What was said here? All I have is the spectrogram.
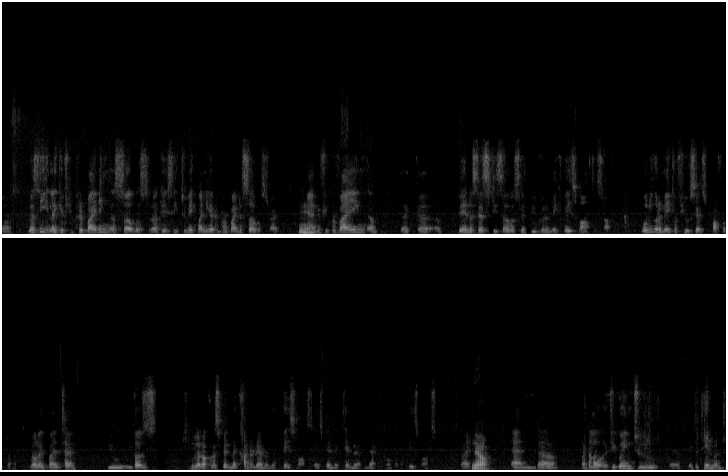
Yeah. Because see, like if you're providing a service, right? Okay, see, to make money, you have to provide a service, right? Hmm. And if you're providing a like a, a bare necessity service, like you're gonna make face masks and stuff, you're only gonna make a few cents profit on it. You know, like by the time you because people are not gonna spend like hundred rand on a face mask, they'll spend like ten rand on a face mask. Right? Yeah. And um, but now if you're going to uh, entertainment,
